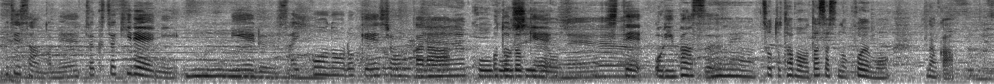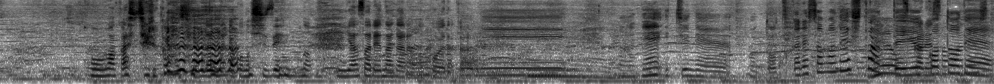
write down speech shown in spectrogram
富士山がめちゃくちゃ綺麗に見える最高のロケーションからお届けしております、ね、ちょっと多分私たちの声もなんかほんわかしてるかもしれない。なんかこの自然の癒されながらの声だから。ね1年本当お疲れ様でしたっていうことで,、ね、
